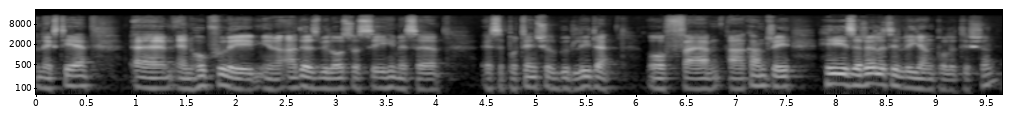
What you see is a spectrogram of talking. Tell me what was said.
next year, um, and hopefully, you know, others will also see him as a as a potential good leader of um, our country. He is a relatively young politician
